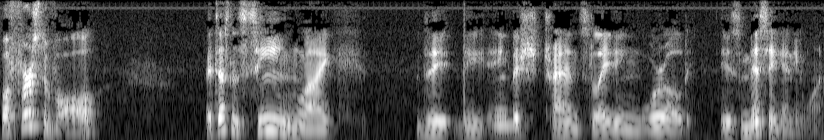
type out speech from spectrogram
Well, first of all, it doesn't seem like the the English translating world is missing anyone.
